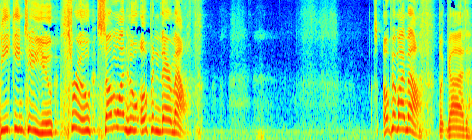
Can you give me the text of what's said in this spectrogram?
speaking to you through someone who opened their mouth. Open my mouth, but God,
